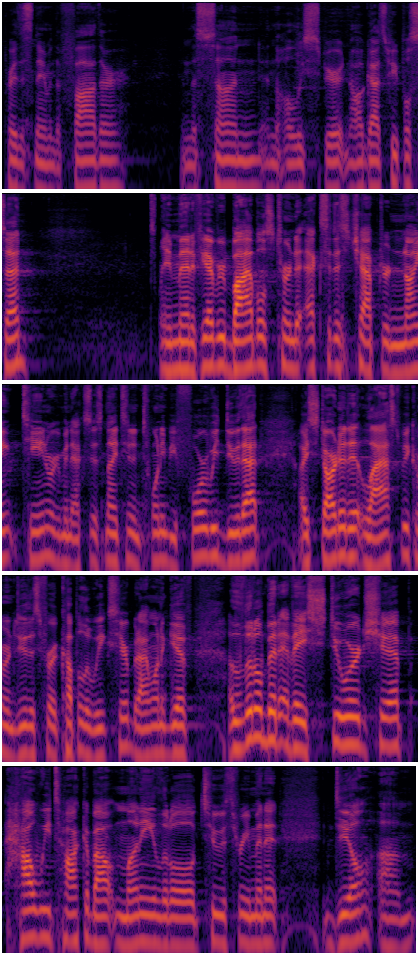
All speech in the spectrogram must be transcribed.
Pray this name of the Father and the Son and the Holy Spirit and all God's people said. Amen. If you have your Bibles, turn to Exodus chapter 19. We're going to be in Exodus 19 and 20. Before we do that, I started it last week. We're going to do this for a couple of weeks here, but I want to give a little bit of a stewardship, how we talk about money, little two, three minute deal. Um,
